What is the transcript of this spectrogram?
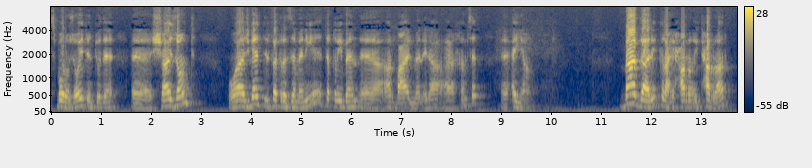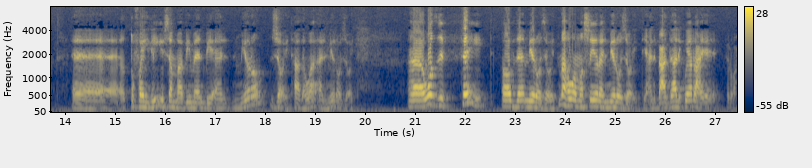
sporozoite into the schizont وإيش قد الفترة الزمنية تقريبا أربعة من إلى خمسة أيام. بعد ذلك راح يتحرر طفيلي يسمى بمن بال merozoite هذا هو ال merozoite what's the fate of the merozoite ما هو مصير ال merozoite يعني بعد ذلك وين راح يروح؟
